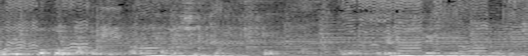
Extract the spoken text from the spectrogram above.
こういう曲を歌うときに、あの、激しい楽と、あの、こう、組て、えー、表現し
